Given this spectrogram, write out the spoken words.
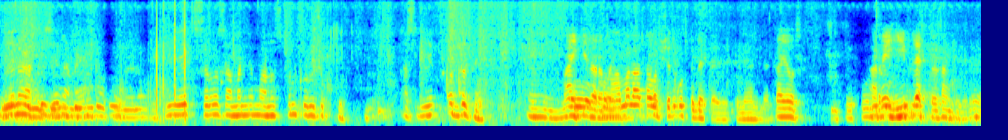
हे। ही एक सर्वसामान्य माणूस पण करू शकतो. असली एक पद्धत आहे. माहिती जरा आम्हाला आता औषध कुठं भेटायचं तुम्ही आणलं? काय औषध? अरे ही प्लॅस्टर सांगते रे.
